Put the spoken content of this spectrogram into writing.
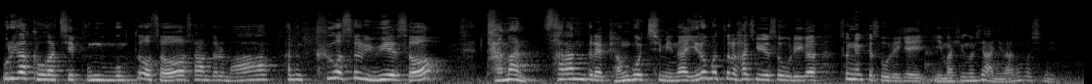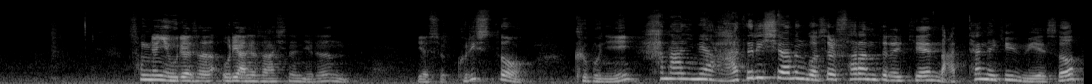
우리가 그와 같이 붕붕붕 떠서 사람들을 막 하는 그것을 위해서 다만 사람들의 병고침이나 이런 것들을 하기 위해서 우리가 성령께서 우리에게 임하신 것이 아니라는 것입니다. 성령이 우리 안에서 하시는 일은 예수 그리스도 그분이 하나님의 아들이시라는 것을 사람들에게 나타내기 위해서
